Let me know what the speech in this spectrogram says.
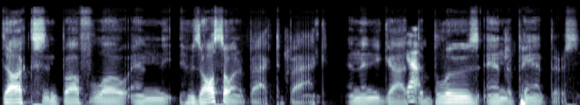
Ducks and Buffalo, and the, who's also on a back to back. And then you got Yeah. the Blues and the Panthers.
